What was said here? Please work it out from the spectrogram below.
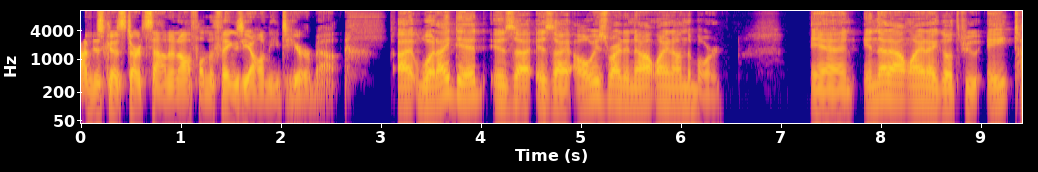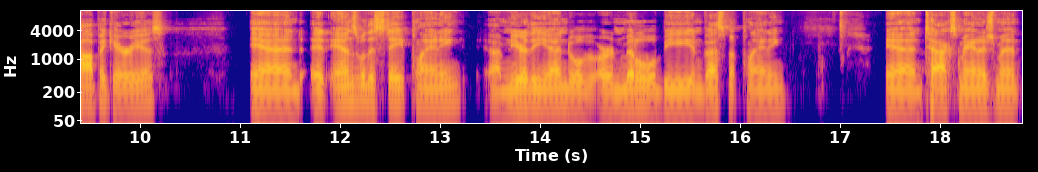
I'm just going to start sounding off on the things y'all need to hear about. Uh, what I did is uh, is I always write an outline on the board, and in that outline I go through eight topic areas and it ends with estate planning. um, near the end will, or middle will be investment planning and tax management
